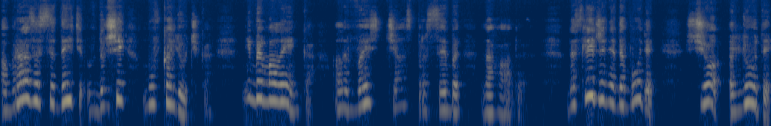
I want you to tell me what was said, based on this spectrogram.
Образа сидить в душі, мов колючка, ніби маленька, але весь час про себе нагадує. Дослідження доводять, що люди,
